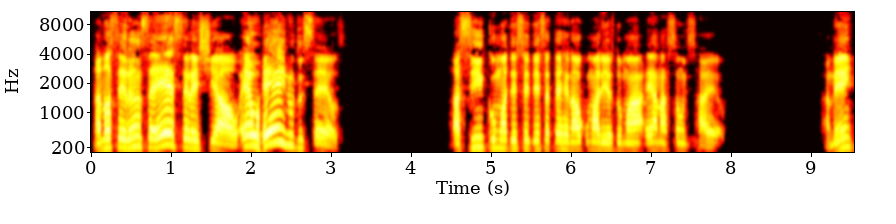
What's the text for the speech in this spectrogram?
A nossa herança é celestial, é o reino dos céus. Assim como a descendência terrenal com Marias do Mar é a nação de Israel. Amém?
